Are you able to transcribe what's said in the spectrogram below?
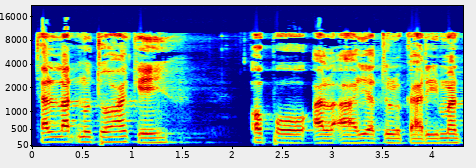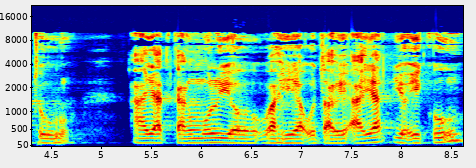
Dalat nuduhake opo al ayatul karimatu ayat kang mulyo wahya utawi ayat yaiku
